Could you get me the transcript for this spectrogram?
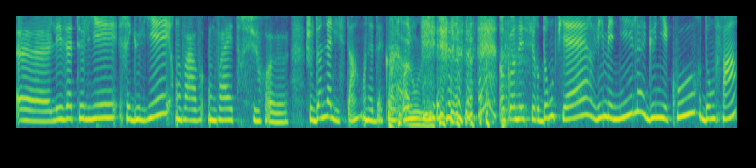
euh, les ateliers réguliers, on va, on va être sur. Euh, je donne la liste, hein, on est d'accord? Allons-y. Donc, on est sur Dompierre, Viménil, Gugnécourt, Donfin,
